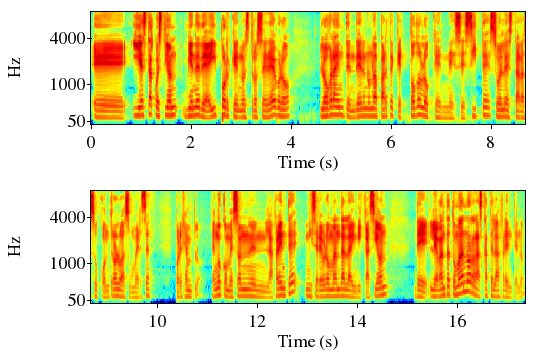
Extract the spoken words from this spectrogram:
Eh, y esta cuestión viene de ahí porque nuestro cerebro logra entender en una parte que todo lo que necesite suele estar a su control o a su merced. Por ejemplo, tengo comezón en la frente, mi cerebro manda la indicación de levanta tu mano, ráscate la frente, ¿no?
